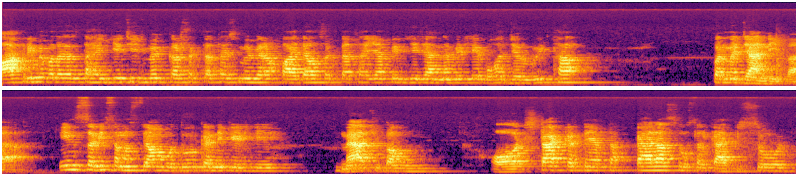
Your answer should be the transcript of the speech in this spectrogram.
आखिरी में पता चलता है, ये चीज़ मैं कर सकता था, इसमें मेरा फ़ायदा हो सकता था या फिर ये जानना मेरे लिए बहुत ज़रूरी था, पर मैं जान नहीं पाया। इन सभी समस्याओं को दूर करने के लिए मैं आ चुका हूँ। और स्टार्ट करते हैं अपना पहला सोशल का एपिसोड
